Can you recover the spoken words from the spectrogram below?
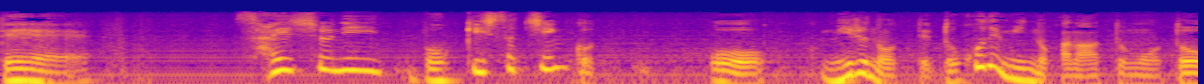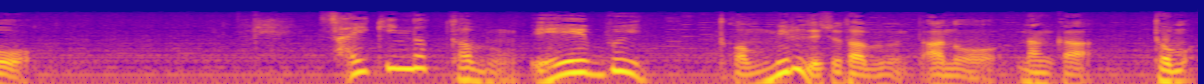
て、最初に勃起したチンコを見るのってどこで見るのかなと思うと、最近だと多分 AV とかも見るでしょ、多分。あの、なんか、と、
